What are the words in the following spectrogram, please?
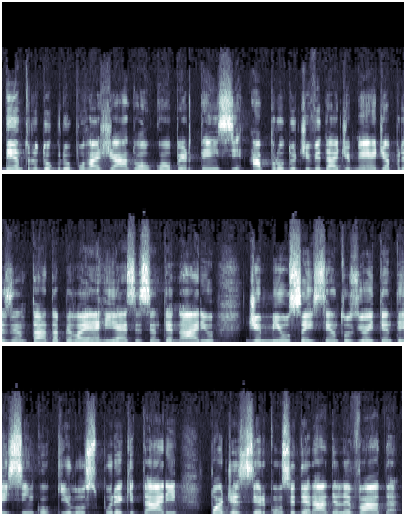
Dentro do grupo rajado ao qual pertence a produtividade média apresentada pela RS Centenário de 1.685 quilos por hectare pode ser considerada elevada.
